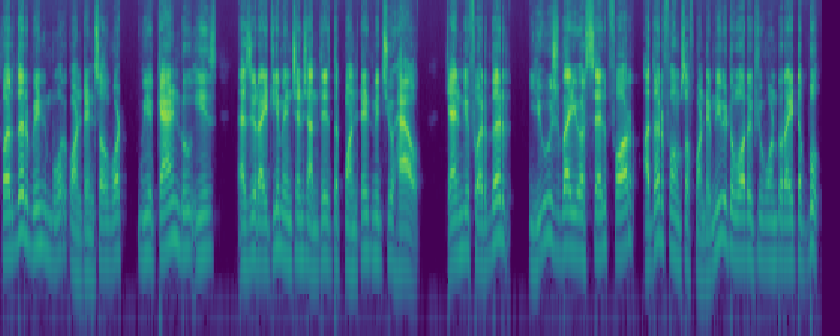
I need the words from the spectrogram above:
further build more content. So what we can do is, as you rightly mentioned, Shantesh, the content which you have can be further used by yourself for other forms of content. Maybe tomorrow, if you want to write a book,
